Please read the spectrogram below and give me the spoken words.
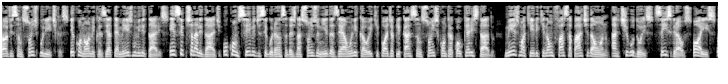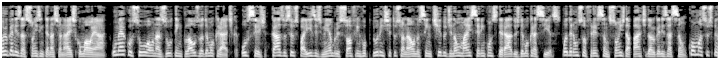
aprove sanções políticas, econômicas e até mesmo militares. Excepcionalidade. O Conselho de Segurança das Nações Unidas é a única OI que pode aplicar sanções contra qualquer Estado, mesmo aquele que não faça parte da ONU. Artigo 2. 6 graus. OIs. Organizações internacionais como a OEA. O Mercosul ou a UNASUL têm cláusula democrática, ou seja, caso seus países membros sofrem ruptura institucional no sentido de não mais serem considerados democracias, poderão sofrer sanções da parte da organização, como a suspensão,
